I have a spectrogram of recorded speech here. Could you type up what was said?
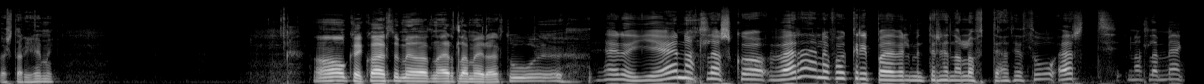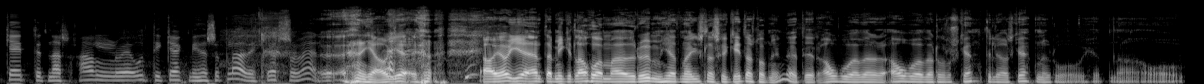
bestar í heimi Ok, hvað ertu með þarna erla meira? Er þú... Uh... Heyrðu, ég er náttúrulega sko verðilega að fá að grípa þig vilmyndir hérna á lofti að því að þú ert náttúrulega með geiturnar alveg úti í gegni í þessu bladi, gjör svo vel. Uh, já, ég, já, já, ég enda mikill áhuga maður um hérna íslenska geitarstofnin, þetta er áhugaverður áhuga og skemmtilega skeppnur og hérna og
